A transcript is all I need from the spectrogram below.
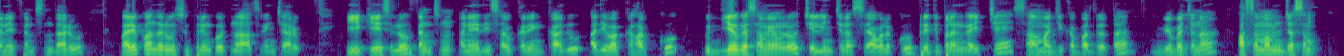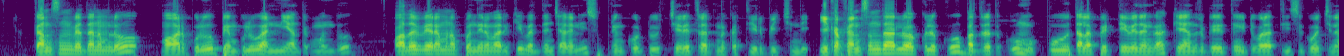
అనే పెన్షన్దారు మరికొందరు సుప్రీంకోర్టును ఆశ్రయించారు. ఈ కేసులో పెన్షన్ అనేది సౌకర్యం కాదు. అది ఒక హక్కు. ఉద్యోగ సమయంలో చెల్లించిన సేవలకు ప్రతిఫలంగా ఇచ్చే సామాజిక భద్రత విభజన అసమంజసం పెన్షన్ విధానంలో మార్పులు పెంపులు అన్నీ అంతకుముందు పదవి విరమణ పొందిన వారికి వర్ధించాలని సుప్రీంకోర్టు చరిత్రాత్మక తీర్పు ఇచ్చింది. ఇక పెన్షన్దారుల హక్కులకు భద్రతకు ముప్పు తలపెట్టే విధంగా కేంద్ర ప్రభుత్వం ఇటీవల తీసుకువచ్చిన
